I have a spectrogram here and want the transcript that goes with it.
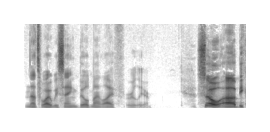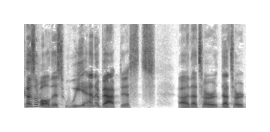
And that's why we sang Build My Life earlier. So, uh, because of all this, we Anabaptists, uh, that's, our, that's our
